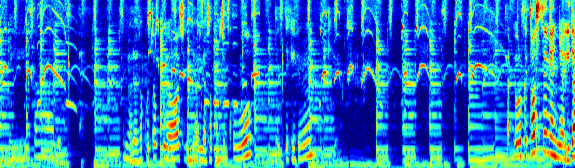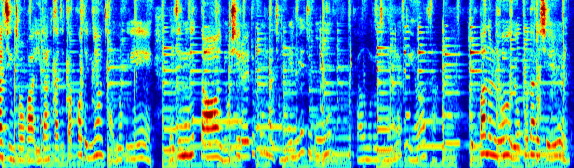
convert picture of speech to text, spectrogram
2, 4, 6, 총 16코 떴고요. 지금 16번째 코 떼뜨기를 할게요. 자, 이렇게 떴으면요. 2단 지금 저가 2단까지 떴거든요. 자, 여기 매직링 했던 요 실을 조금만 정리를 해주고 다음으로 진행을 할게요. 자, 돗바늘로 요 꼬다리 실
